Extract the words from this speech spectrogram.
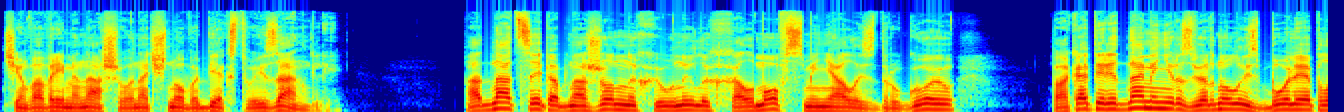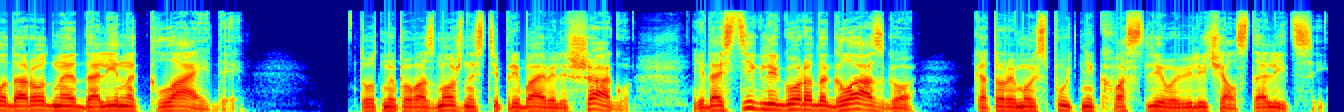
чем во время нашего ночного бегства из Англии. Одна цепь обнаженных и унылых холмов сменялась другою, пока перед нами не развернулась более плодородная долина Клайды — Тут мы по возможности прибавили шагу и достигли города Глазго, который мой спутник хвастливо величал столицей.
